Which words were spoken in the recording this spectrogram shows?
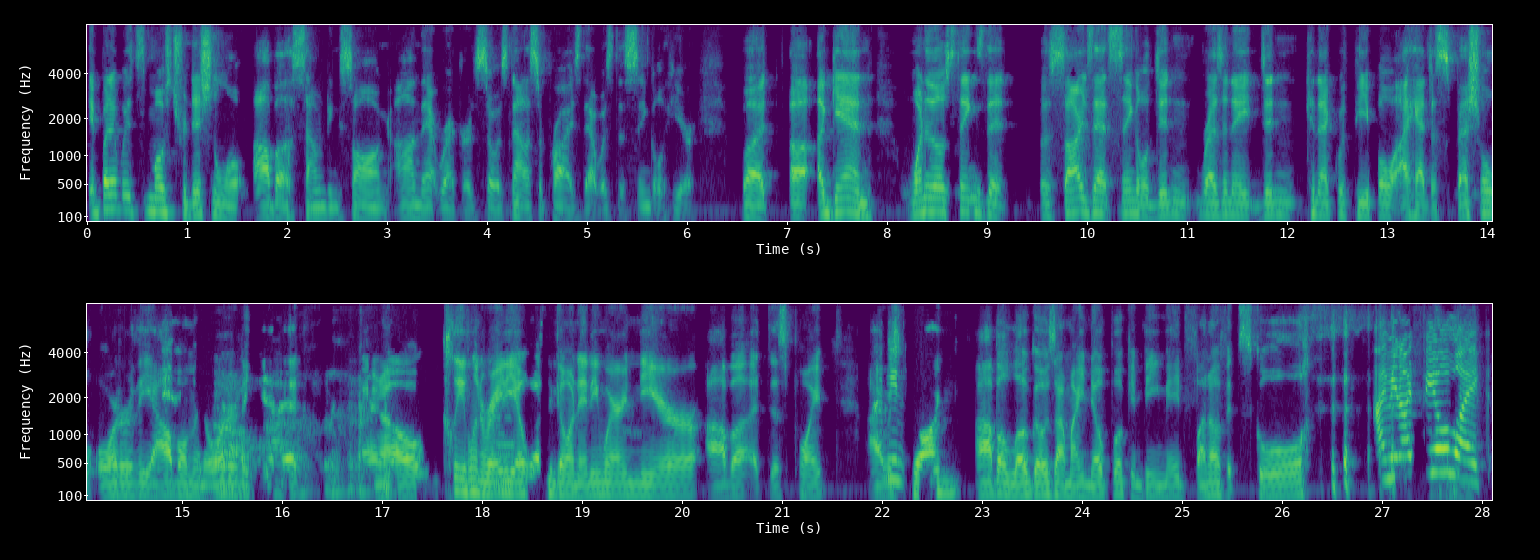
it- but it was the most traditional ABBA sounding song on that record, so it's not a surprise that was the single here. But uh, again, one of those things that besides that single didn't resonate, didn't connect with people. I had to special order the album in order to oh, get it. You know, Cleveland radio wasn't going anywhere near ABBA at this point. I, I was mean- drawing ABBA logos on my notebook and being made fun of at school. I mean, I feel like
